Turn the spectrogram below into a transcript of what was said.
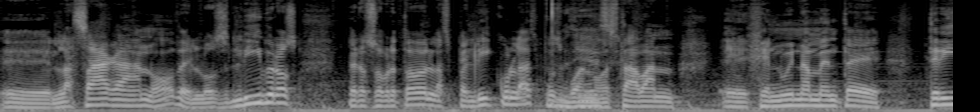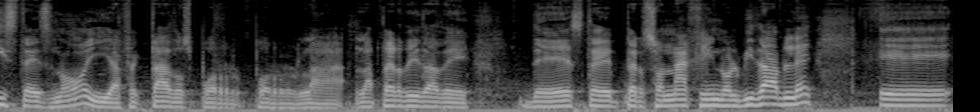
eh, la saga, ¿no? De los libros, pero sobre todo de las películas, pues Así bueno, es. estaban eh, genuinamente tristes, ¿no? Y afectados por, por la, la pérdida de, de este personaje inolvidable. Eh,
